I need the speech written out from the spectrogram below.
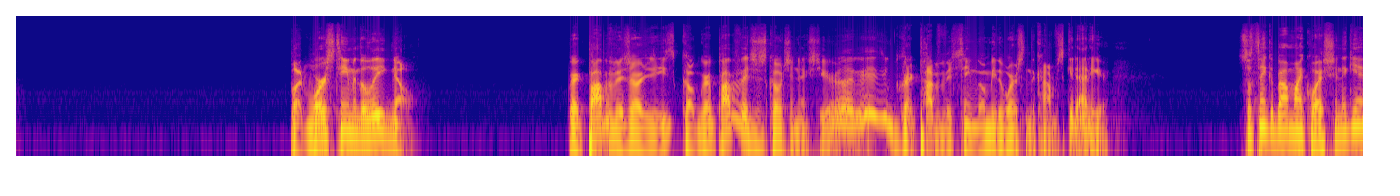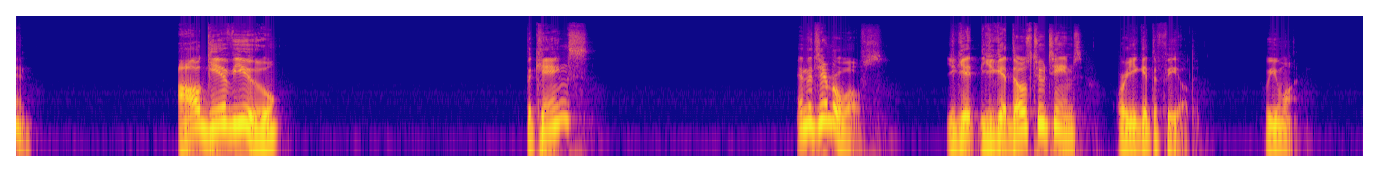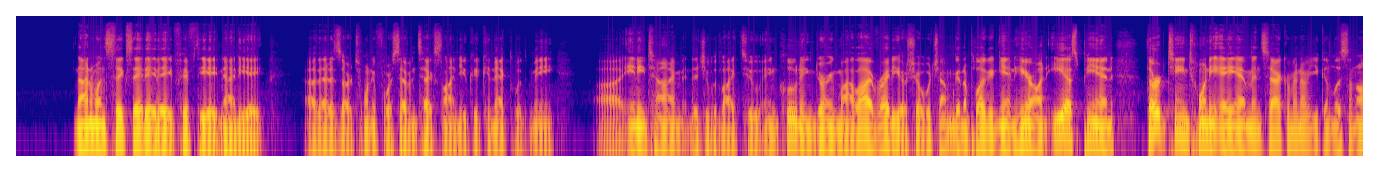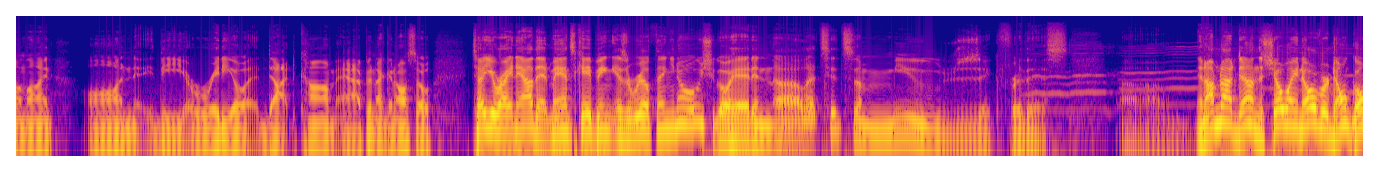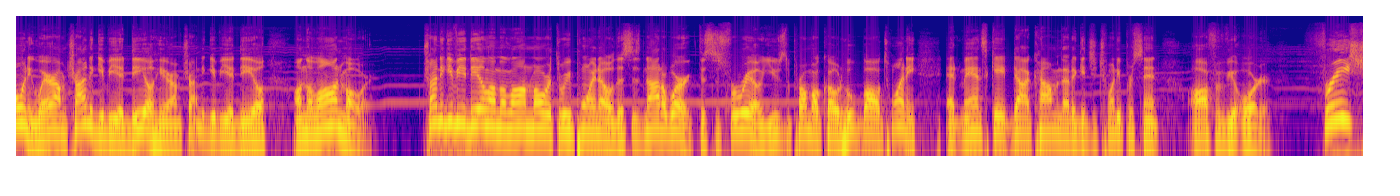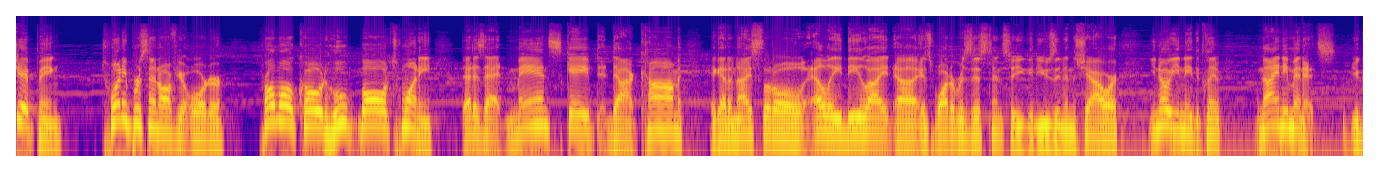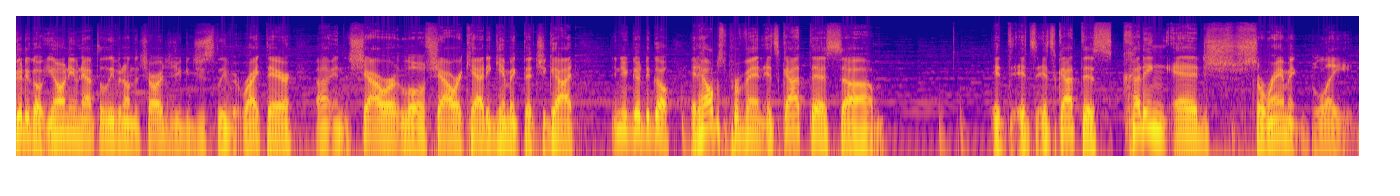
But worst team in the league, no. Gregg Popovich, he's Gregg Popovich is coaching next year. Eh, Gregg Popovich team going to be the worst in the conference. Get out of here. So think about my question again. I'll give you the Kings and the Timberwolves. You get you get those two teams or you get the field. Who you want? 916-888-5898. Uh, that is our 24-7 text line. You could connect with me uh, anytime that you would like to, including during my live radio show, which I'm going to plug again here on ESPN 1320 AM in Sacramento. You can listen online on the radio.com app. And I can also tell you right now that manscaping is a real thing. You know, we should go ahead and uh, let's hit some music for this. Um, and I'm not done. The show ain't over. Don't go anywhere. I'm trying to give you a deal here. I'm trying to give you a deal on the lawnmower. I'm trying to give you a deal on the lawnmower 3.0. This is not a work. This is for real. Use the promo code hoopball20 at manscaped.com and that'll get you 20% off of your order. Free shipping, 20% off your order. Promo code hoopball20. That is at manscaped.com. They got a nice little LED light. Uh, it's water resistant, so you could use it in the shower. You know you need to clean 90 minutes. You're good to go. You don't even have to leave it on the charger. You can just leave it right there uh, in the shower, little shower caddy gimmick that you got, and you're good to go. It helps prevent. It's got this. Um, it, it's it's got this cutting edge ceramic blade,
